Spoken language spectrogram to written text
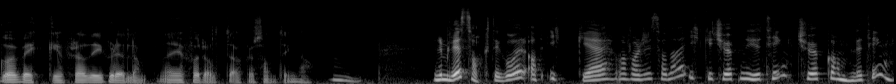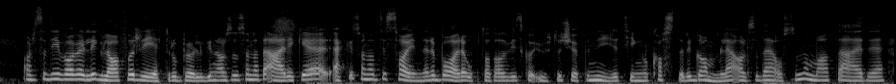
går vekk fra de glødelampene i forhold til akkurat sånne ting. Da. Men det ble sagt i går at ikke hva var det de sa da? Ikke kjøp nye ting, kjøp gamle ting. Altså De var veldig glad for retrobølgen. Altså sånn det er ikke, er ikke sånn at designere bare er opptatt av at vi skal ut og kjøpe nye ting og kaste det gamle. Altså Det er også noe med at det er eh,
